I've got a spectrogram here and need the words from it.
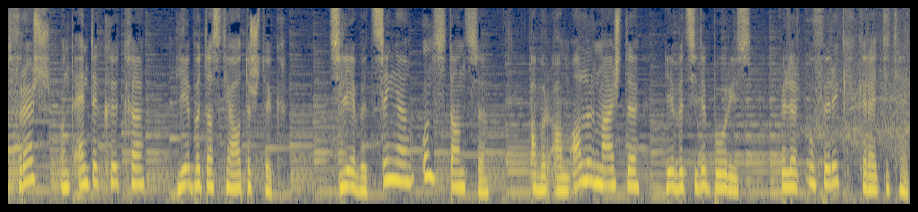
Die Frösche und Entenküken lieben das Theaterstück. Sie lieben das Singen und das Tanzen. Aber am allermeisten lieben sie den Boris, weil er die Aufführung gerettet hat.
